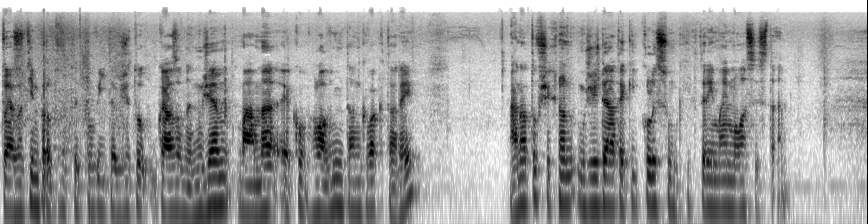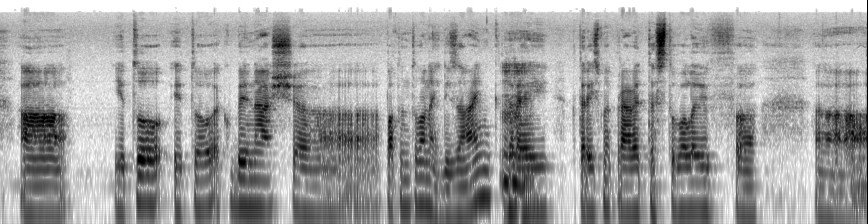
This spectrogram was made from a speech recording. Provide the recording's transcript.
to je zatím prototypový, takže to ukázat nemůžem. Máme jako hlavní tankvak tady a na to všechno můžeš dát jakýkoliv sumky, který mají malý systém. A je to, je to jakoby náš uh, patentovaný design, který, mm. který jsme právě testovali v uh,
